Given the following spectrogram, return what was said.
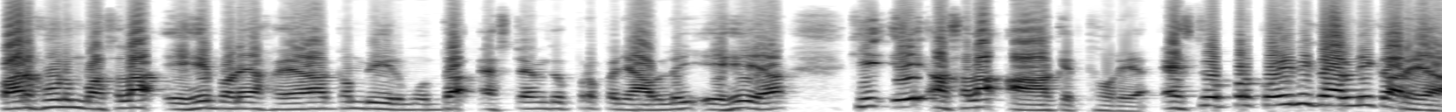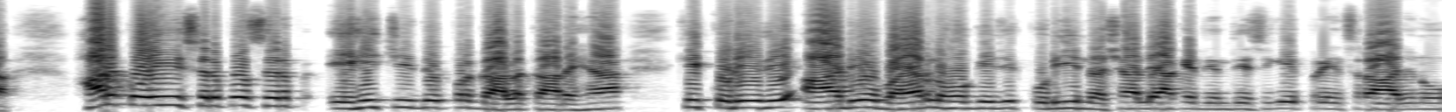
ਪਰ ਹੁਣ ਮਸਲਾ ਇਹ ਬਣਿਆ ਹੋਇਆ, ਗੰਭੀਰ ਮੁੱਦਾ ਇਸ ਟਾਈਮ ਦੇ ਉੱਪਰ ਪੰਜਾਬ ਲਈ ਇਹ ਆ ਕਿ ਇਹ ਅਸਲਾ ਆ ਕਿੱਥੋਂ ਰਿਹਾ। ਇਸ ਦੇ ਉੱਪਰ ਕੋਈ ਵੀ ਗੱਲ ਨਹੀਂ ਕਰ ਰਿਹਾ। ਹਰ ਕੋਈ ਸਿਰਫ ਸਿਰਫ ਇਹੀ ਚੀਜ਼ ਦੇ ਉੱਪਰ ਗੱਲ ਕਰ ਰਿਹਾ ਕਿ ਕੁੜੀ ਦੀ ਆਡੀਓ ਵਾਇਰਲ ਹੋ ਗਈ ਜੀ ਕੁੜੀ ਨਸ਼ਾ ਲਿਆ ਕੇ ਦਿੰਦੀ ਸੀਗੀ ਪ੍ਰਿੰਸ ਰਾਜ ਨੂੰ।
